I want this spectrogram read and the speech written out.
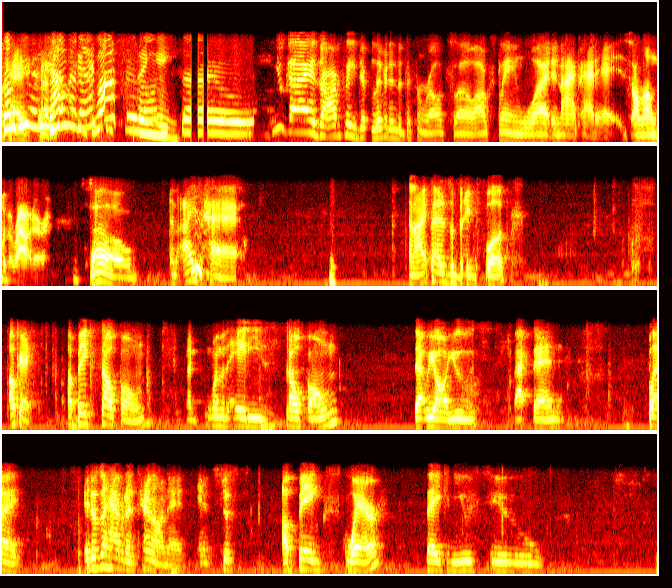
Some Okay. people may That's not have access glass to them, thingy. you guys are obviously di- living in a different world, so I'll explain what an iPad is along with a router. So, an iPad, an iPad is a big book. Okay, a big cell phone, like one of the '80s cell phone that we all used back then, but it doesn't have an antenna on it. It's just a big square you can use to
